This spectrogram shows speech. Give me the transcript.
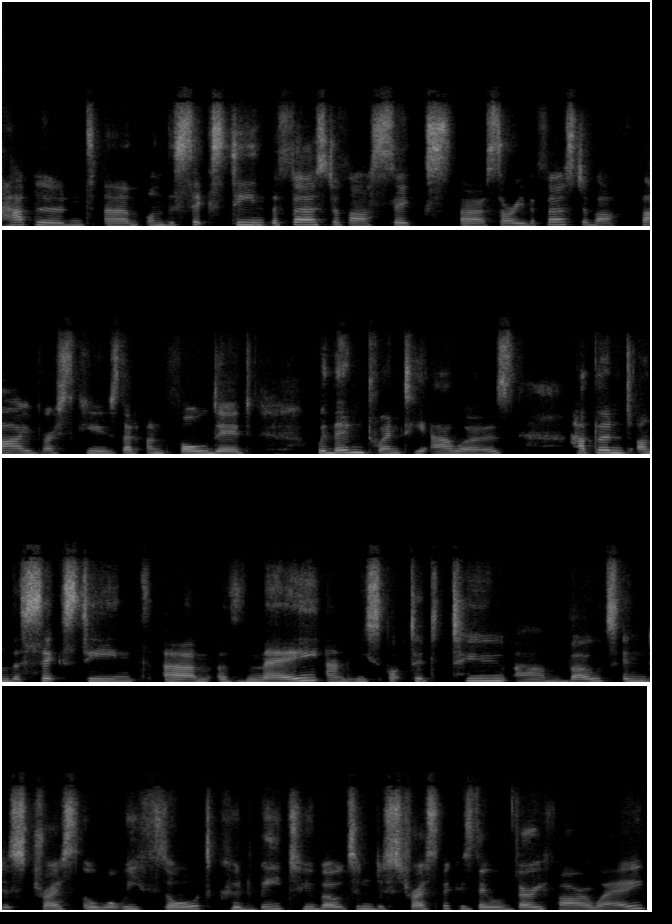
happened um, on the 16th, the first of our six, uh, sorry, the first of our five rescues that unfolded within 20 hours happened on the 16th um, of May, and we spotted two um, boats in distress, or what we thought could be two boats in distress because they were very far away.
